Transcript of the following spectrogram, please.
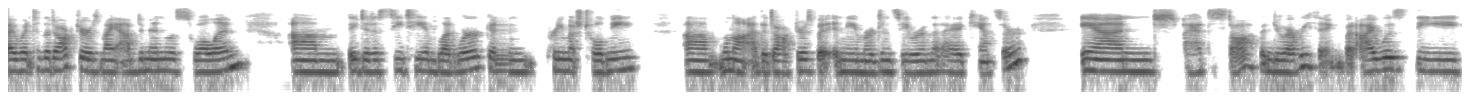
I went to the doctors. My abdomen was swollen. Um, they did a CT and blood work and pretty much told me, um, well, not at the doctors, but in the emergency room that I had cancer and I had to stop and do everything. But I was the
